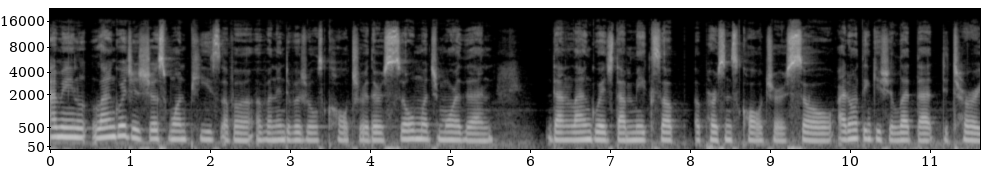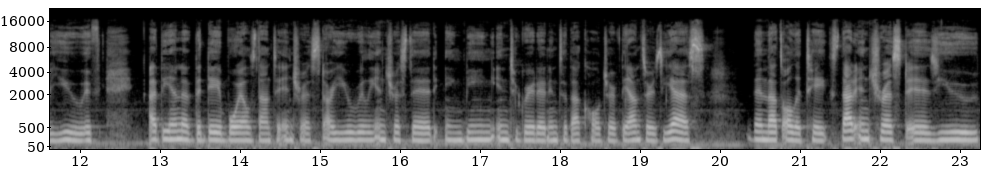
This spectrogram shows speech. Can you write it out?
I mean, language is just one piece of a of an individual's culture. There's so much more than than language that makes up a person's culture. So I don't think you should let that deter you. If at the end of the day boils down to interest, are you really interested in being integrated into that culture? If the answer is yes, then that's all it takes. That interest is you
